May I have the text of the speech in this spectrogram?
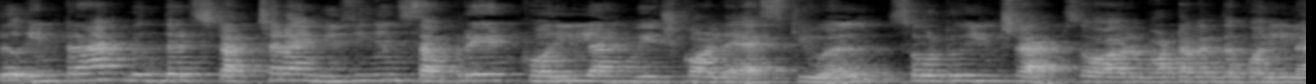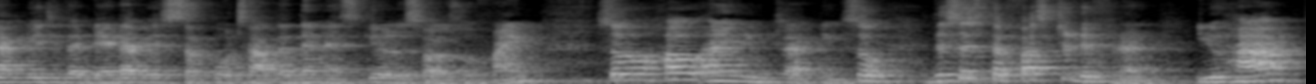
To interact with that structure, I am using a separate query language called SQL. So to interact, so or whatever the query language the database supports other than SQL is also fine. So how I am interacting. So this is the first different. You have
